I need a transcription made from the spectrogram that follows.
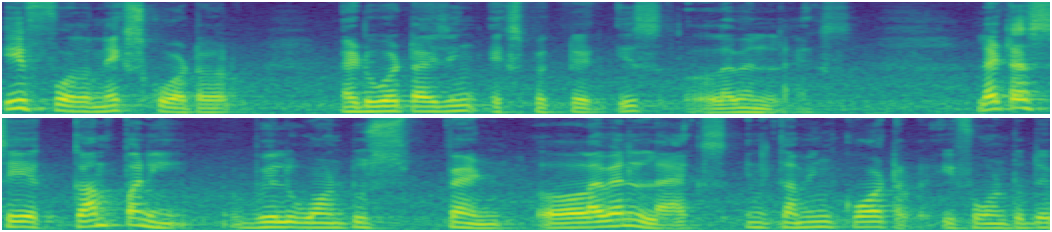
If for the next quarter advertising expected is 11 lakhs. Let us say a company will want to spend 11 lakhs in coming quarter if want to they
